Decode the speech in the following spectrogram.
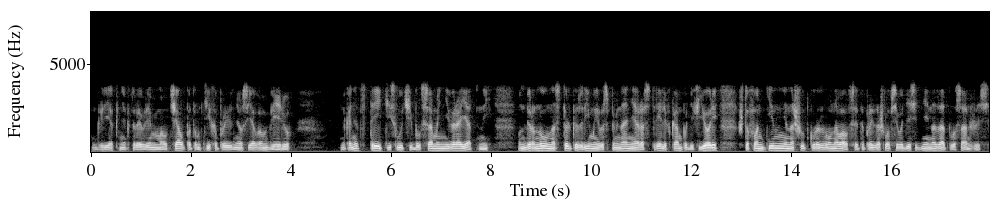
Грек некоторое время молчал, потом тихо произнес «Я вам верю». Наконец, третий случай был самый невероятный. Он вернул настолько зримые воспоминания о расстреле в Кампо-де-Фьори, что Фонтин не на шутку разволновался. Это произошло всего 10 дней назад в Лос-Анджелесе.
